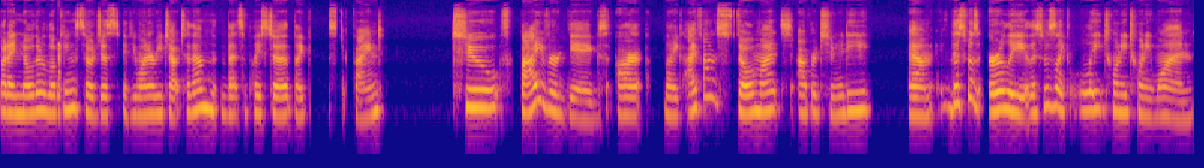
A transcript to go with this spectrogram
but I know they're looking. So just if you want to reach out to them, that's a place to like find. Two Fiverr gigs are like I found so much opportunity. Um, this was early. This was like late 2021,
